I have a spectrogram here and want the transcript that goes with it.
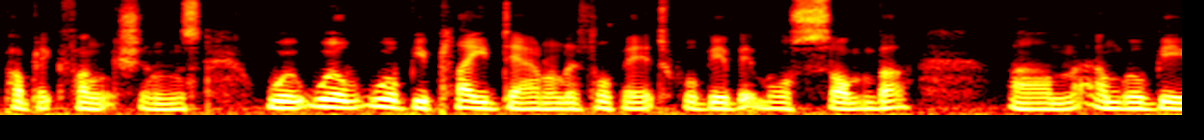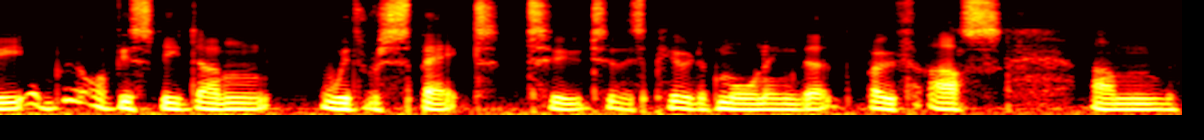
public functions will, will will be played down a little bit. Will be a bit more sombre, um, and will be obviously done with respect to to this period of mourning that both us, um,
